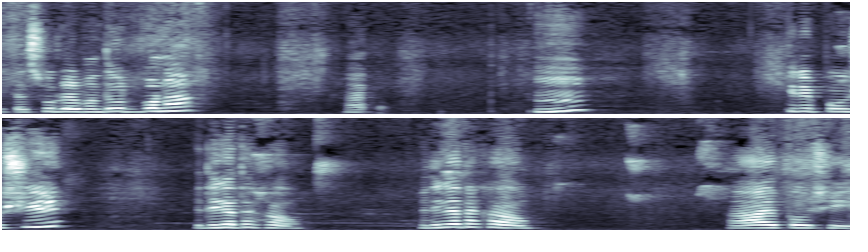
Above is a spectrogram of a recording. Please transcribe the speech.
এটা চুলের মধ্যে উঠবো না? হ্যাঁ? হুম? কিরে পৌষি এদিকে দেখাও এদিকে দেখাও। হাই পৌষি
